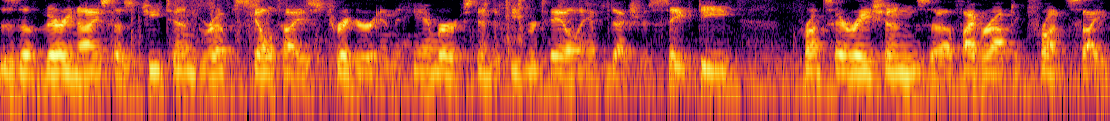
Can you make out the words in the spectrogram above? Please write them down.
this is a very nice, has G10 grip, skeletized trigger, and the hammer, extended beaver tail, ambidextrous safety, front serrations, uh, fiber optic front sight.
